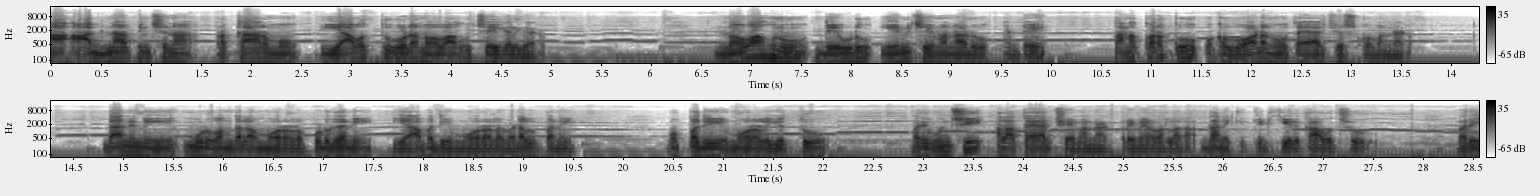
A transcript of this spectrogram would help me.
ఆ ఆజ్ఞాపించిన ప్రకారము యావత్తు కూడా నోవాహు చేయగలిగాడు. నోవాహును దేవుడు ఏమి చేయమన్నాడు అంటే తన కొరకు ఒక ఓడను తయారు చేసుకోమన్నాడు. దానిని మూడు వందల మూరల పొడుగని యాభై మూరల వెడల్పని ముప్పది మూరల ఎత్తు మరి ఉంచి అలా తయారు చేయమన్నాడు. ప్రేమేవర్లరా దానికి కిటికీలు కావచ్చు మరి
